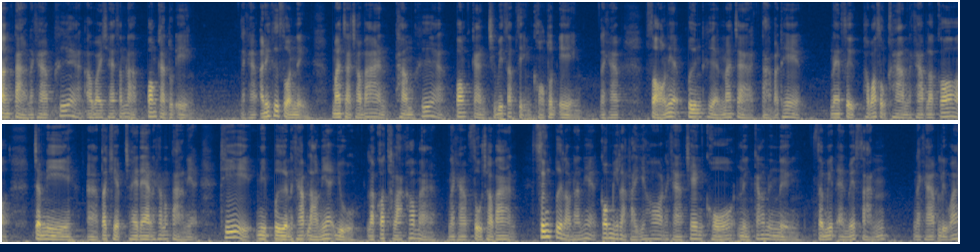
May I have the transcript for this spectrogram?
ต่างๆนะครับเพื่อเอาไว้ใช้สำหรับป้องกันตนเองนะครับอันนี้คือส่วนหนึ่งมาจากชาวบ้านทำเพื่อป้องกันชีวิตทรัพย์สินของตนเองนะครับสองเนี่ยปืนเถื่อนมาจากต่างประเทศ ในศึกภาวะสงครามนะครับแล้วก็จะมีตะเข็บชายแดนนะครับต่างๆเนี่ยที่มีปืนนะครับเหล่านี้อยู่แล้วก็ทะลักเข้ามานะครับสู่ชาวบ้าน ซึ่งปืนเหล่านั้นเนี่ยก็มีหลากหลายยี่ห้อนะครับ เช่นโค้1911 Smith and Wesson นะครับหรือว่า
